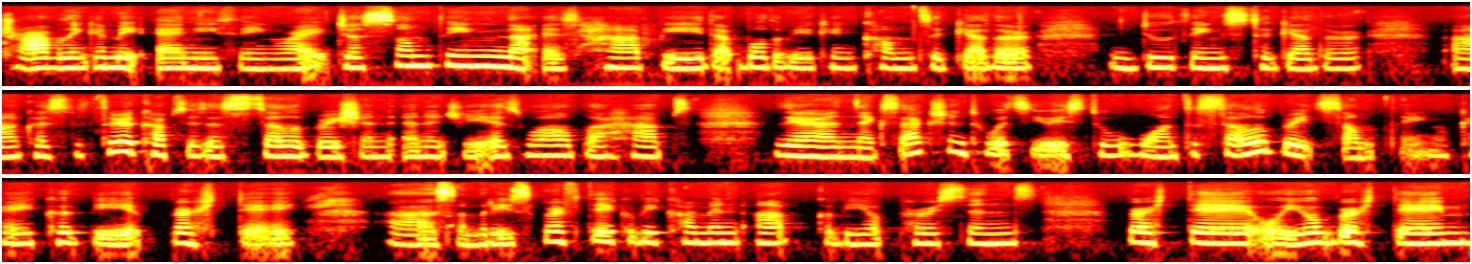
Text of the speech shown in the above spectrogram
traveling can be anything right? Just something that is happy that both of you can come together and do things together because uh, the Three of Cups is a celebration energy as well. Perhaps their next action towards you is to want to celebrate something. Okay, it could be a birthday, uh, somebody's birthday could be coming up, could be your person's birthday or your birthday.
